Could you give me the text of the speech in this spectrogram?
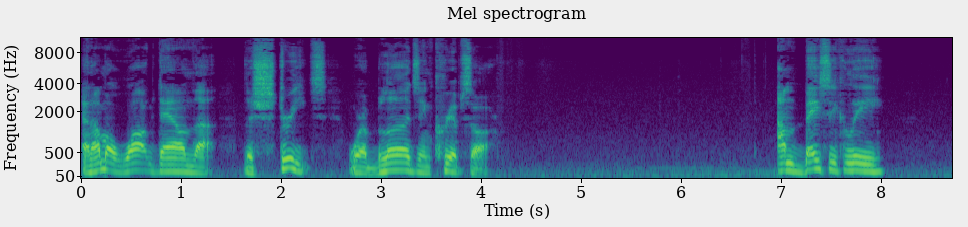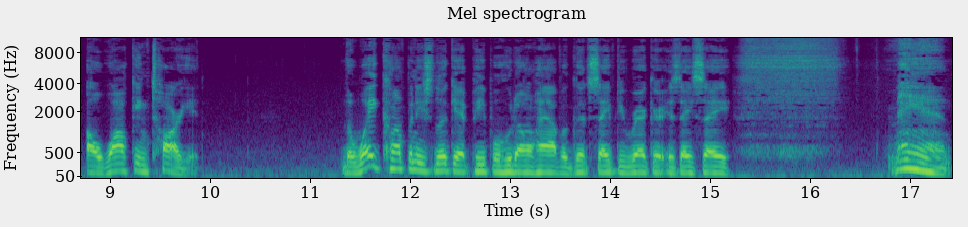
And I'm to walk down the, the streets where Bloods and Crips are. I'm basically a walking target. The way companies look at people who don't have a good safety record is they say, man,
